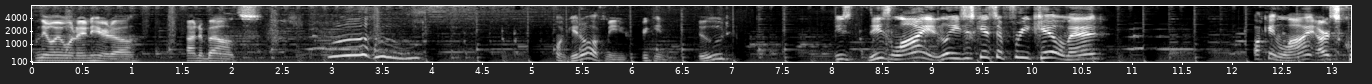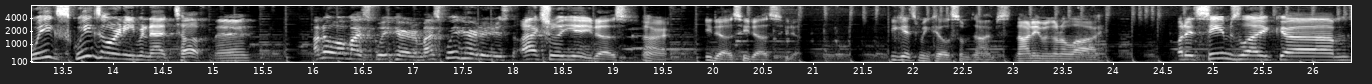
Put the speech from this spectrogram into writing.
I'm the only one in here though. Time to bounce. Woohoo! Come on, get off me, you freaking dude. These these lions, look, he just gets a free kill, man. Fucking lion. Our squigs, squigs aren't even that tough, man. I know what my squig herder. My squig herder just actually, yeah, he does. All right, he does, he does, he does. He gets me killed sometimes. Not even gonna lie. But it seems like, um,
